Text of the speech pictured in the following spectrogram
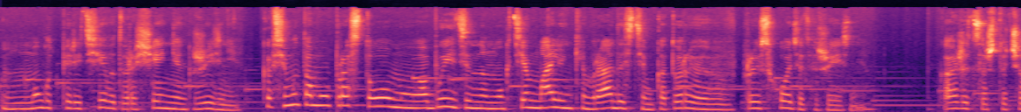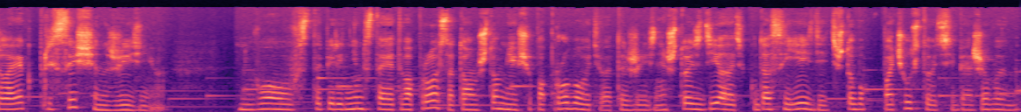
могут перейти в отвращение к жизни. Ко всему тому простому, обыденному, к тем маленьким радостям, которые происходят в жизни. Кажется, что человек присыщен жизнью. У него перед ним стоит вопрос о том, что мне еще попробовать в этой жизни, что сделать, куда съездить, чтобы почувствовать себя живым.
